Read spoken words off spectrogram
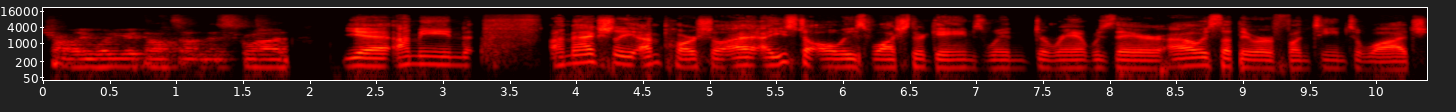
Charlie, what are your thoughts on this squad? Yeah, I mean, I'm actually I'm partial. I, I used to always watch their games when Durant was there. I always thought they were a fun team to watch.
